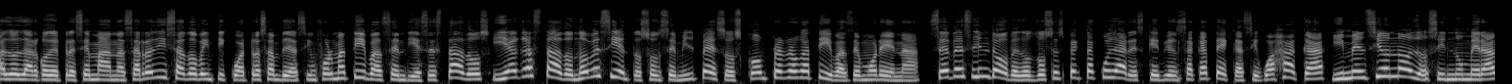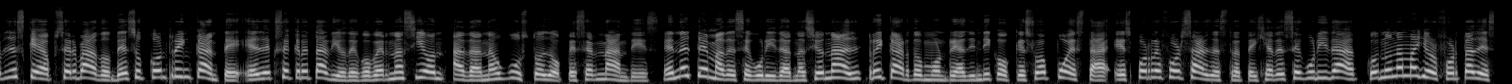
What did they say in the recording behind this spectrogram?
a lo largo de tres semanas ha realizado 24 asambleas informativas en 10 estados y ha gastado 911 mil pesos con prerrogativas de Morena. Se deslindó de los dos espectaculares que vio en Zacatecas y Oaxaca y mencionó los innumerables que ha observado de su contrincante, el exsecretario de Gobernación, Adán Augusto López Hernández. En el tema de seguridad nacional, Ricardo Monreal indicó que su apuesta es por reforzar la estrategia de seguridad con una mayor fortaleza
